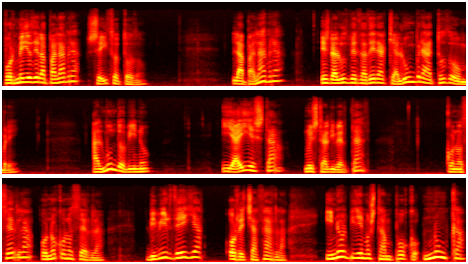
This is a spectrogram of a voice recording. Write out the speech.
Por medio de la palabra se hizo todo. La palabra es la luz verdadera que alumbra a todo hombre. Al mundo vino y ahí está nuestra libertad. Conocerla o no conocerla, vivir de ella o rechazarla. Y no olvidemos tampoco nunca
